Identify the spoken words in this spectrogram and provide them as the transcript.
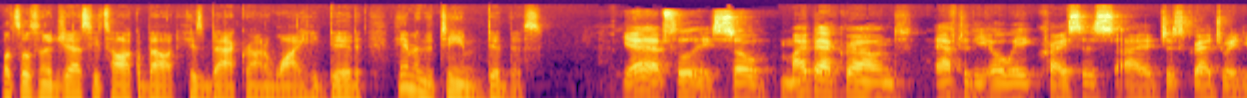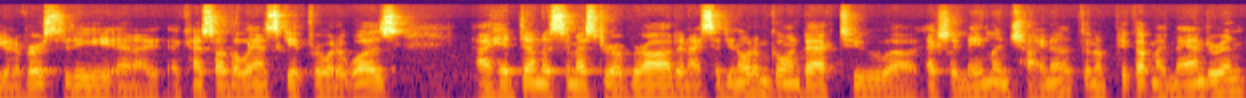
let's listen to Jesse talk about his background and why he did, him and the team did this. Yeah, absolutely. So my background after the 08 crisis, I just graduated university and I, I kind of saw the landscape for what it was. I had done a semester abroad and I said, you know what, I'm going back to uh, actually mainland China, going to pick up my Mandarin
